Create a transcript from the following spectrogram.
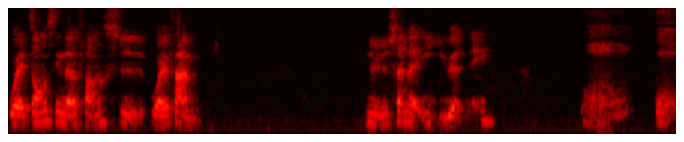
为中心的方式，违反女生的意愿呢？哦哦，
